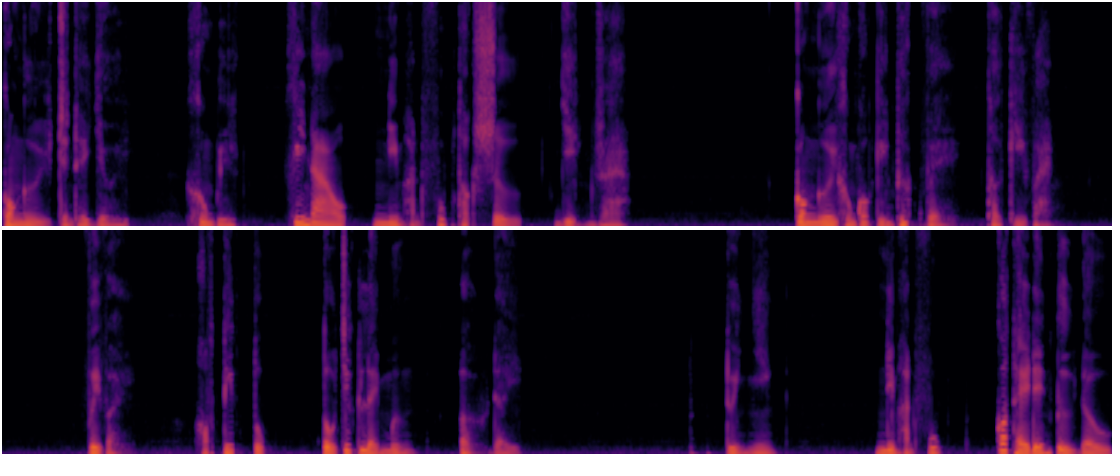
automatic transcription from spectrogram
Con người trên thế giới không biết khi nào niềm hạnh phúc thật sự diễn ra? Con người không có kiến thức về thời kỳ vàng. Vì vậy, họ tiếp tục tổ chức lễ mừng ở đây. Tuy nhiên, niềm hạnh phúc có thể đến từ đâu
